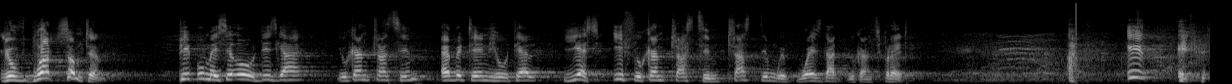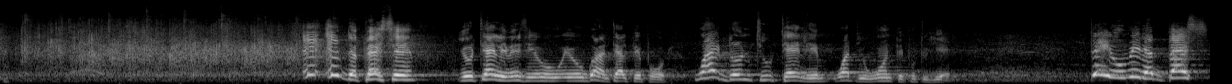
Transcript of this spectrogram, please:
You've brought something. People may say, oh, this guy, you can't trust him. Everything he will tell. Yes, if you can't trust him, trust him with words that you can spread. Ah, if, the person, you tell him, he will, oh, he will go and tell people, why don't you tell him what you want people to hear? Then They will be the best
